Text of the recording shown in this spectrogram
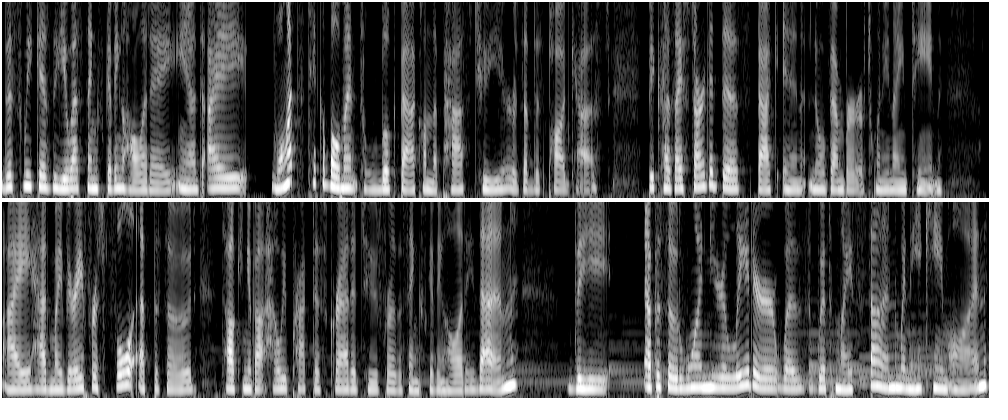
This week is the US Thanksgiving holiday, and I want to take a moment to look back on the past two years of this podcast because I started this back in November of 2019. I had my very first full episode talking about how we practice gratitude for the Thanksgiving holiday then. The episode one year later was with my son when he came on,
